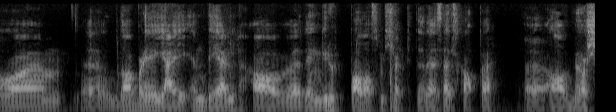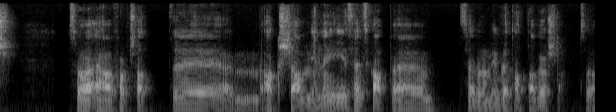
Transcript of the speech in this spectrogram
og uh, da ble jeg en del av den gruppa da, som kjøpte det selskapet uh, av børs. Så jeg har fortsatt aksjene mine i selskapet, selv om vi ble tatt av børs. da. Så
